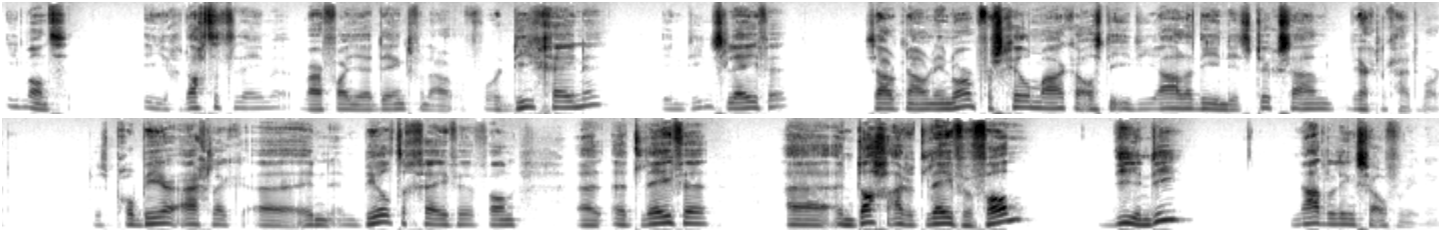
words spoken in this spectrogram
iemand in je gedachten te nemen waarvan je denkt van nou, voor diegene in dienstleven zou het nou een enorm verschil maken als de idealen die in dit stuk staan werkelijkheid worden. Dus probeer eigenlijk uh, een, beeld te geven van uh, het leven, een dag uit het leven van die en die na de linkse overwinning.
